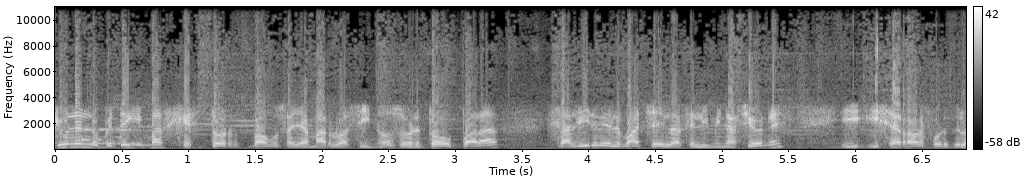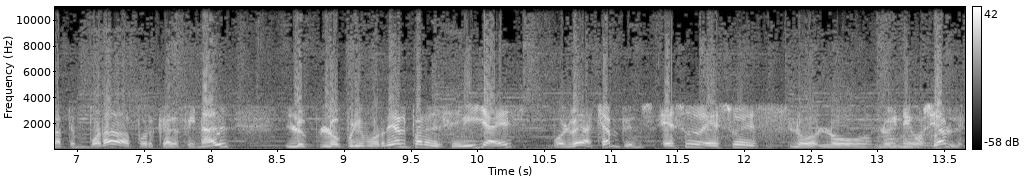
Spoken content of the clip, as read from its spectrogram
Julen Lopetegui más gestor, vamos a llamarlo así, ¿no? sobre todo para salir del bache de las eliminaciones y, cerrar fuerte la temporada, porque al final lo, primordial para el Sevilla es volver a Champions. Eso, eso es lo, lo, innegociable.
